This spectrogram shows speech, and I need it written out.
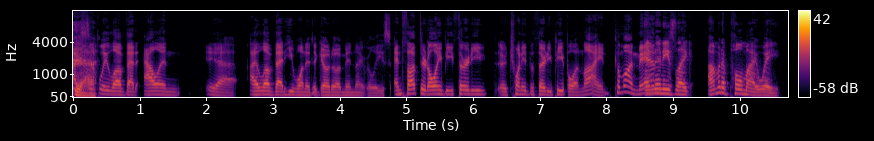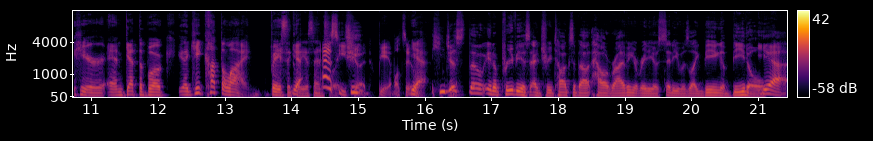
I Yeah. simply love that Alan. Yeah, I love that he wanted to go to a midnight release and thought there'd only be 30 or 20 to 30 people in line. Come on, man. and then he's like, I'm gonna pull my weight here and get the book. Like he cut the line, basically, Yeah, essentially. as he See- should be able to. Yeah. He just, though, in a previous entry, talks about how arriving at Radio City was like being a beetle. Yeah.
